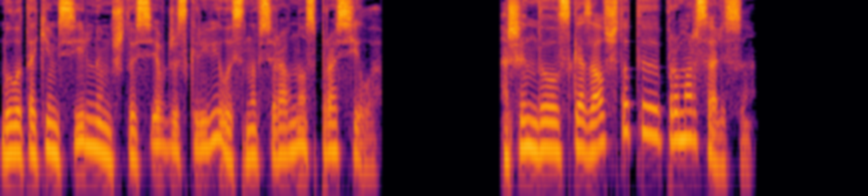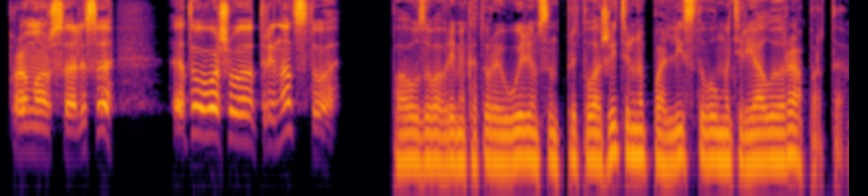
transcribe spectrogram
было таким сильным, что Севджи скривилась, но все равно спросила. А Шиндл сказал что-то про Марсалиса? Про Марсалиса? Этого вашего тринадцатого?» Пауза, во время которой Уильямсон предположительно полистывал материалы рапорта.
